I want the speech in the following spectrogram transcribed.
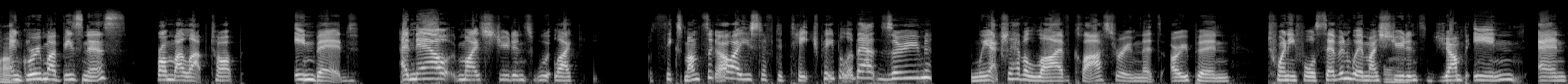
wow. and grew my business from my laptop in bed. And now my students would like six months ago, I used to have to teach people about Zoom. We actually have a live classroom that's open 24 7 where my wow. students jump in and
